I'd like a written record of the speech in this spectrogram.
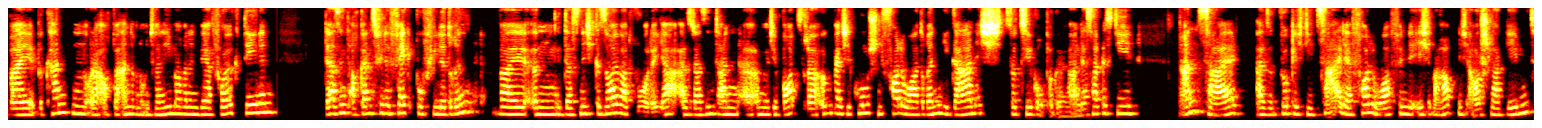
bei Bekannten oder auch bei anderen Unternehmerinnen, wer folgt denen. Da sind auch ganz viele Fake-Profile drin, weil ähm, das nicht gesäubert wurde. Ja, also da sind dann äh, irgendwelche Bots oder irgendwelche komischen Follower drin, die gar nicht zur Zielgruppe gehören. Deshalb ist die Anzahl, also wirklich die Zahl der Follower, finde ich überhaupt nicht ausschlaggebend.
